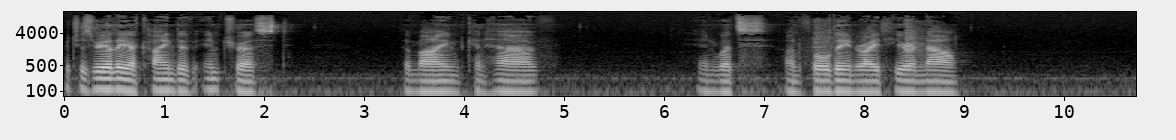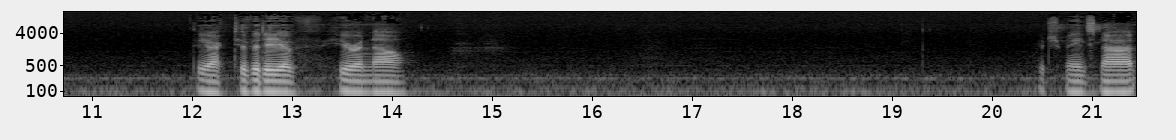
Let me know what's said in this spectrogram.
which is really a kind of interest the mind can have in what's unfolding right here and now. The activity of here and now. Which means not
